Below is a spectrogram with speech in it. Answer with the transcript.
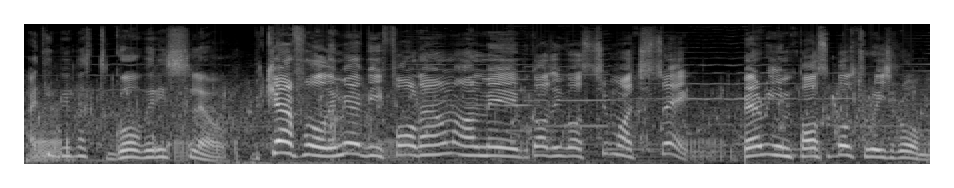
I think we must go very slow. Be careful, he may be fall down on me because he was too much sick. Very impossible to reach Rome.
